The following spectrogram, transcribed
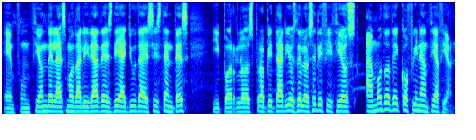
en función de las modalidades de ayuda existentes y por los propietarios de los edificios a modo de cofinanciación.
